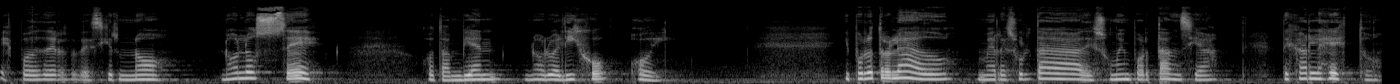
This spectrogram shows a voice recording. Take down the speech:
es poder decir no, no lo sé. O también no lo elijo hoy. Y por otro lado, me resulta de suma importancia dejarles esto,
